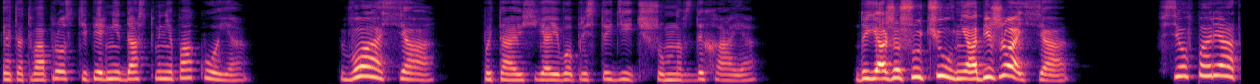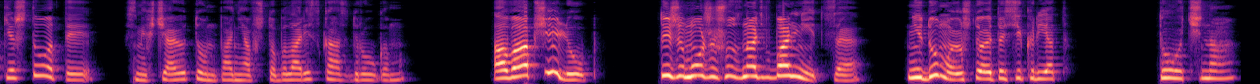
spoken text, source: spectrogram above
Этот вопрос теперь не даст мне покоя. Вася! Пытаюсь я его пристыдить, шумно вздыхая. Да я же шучу, не обижайся. Все в порядке, что ты? Смягчаю тон, поняв, что была риска с другом. А вообще, Люб, ты же можешь узнать в больнице. Не думаю, что это секрет. Точно.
